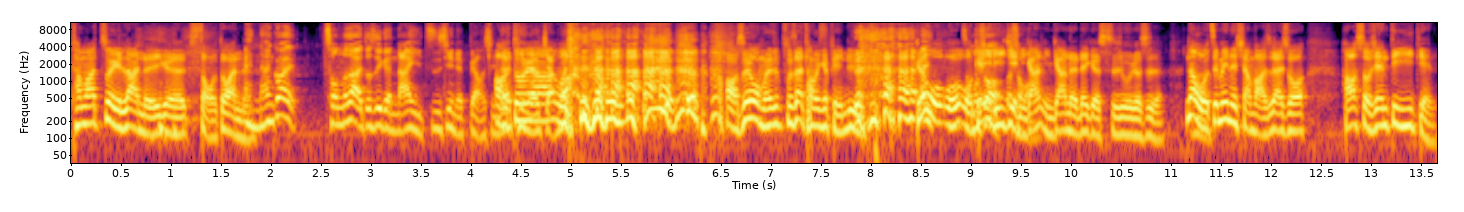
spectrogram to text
他妈最烂的一个手段了。哎，。难怪从头到尾都是一个难以置信的表情哦，在听对啊，讲话。哦，所以我们不在同一个频率。可是我我我可以理解你刚你刚刚的那个思路，就是那我这边的想法是在说，好，首先第一点，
